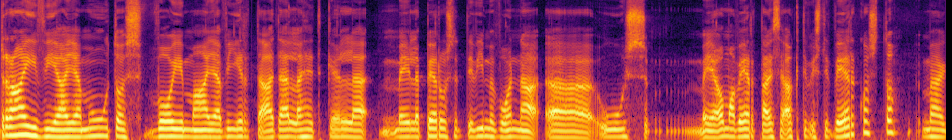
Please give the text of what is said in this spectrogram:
drivea ja muutosvoimaa ja virtaa tällä hetkellä. Meillä perustettiin viime vuonna uh, uusi meidän oma vertaisen aktivistiverkosto. Mä,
